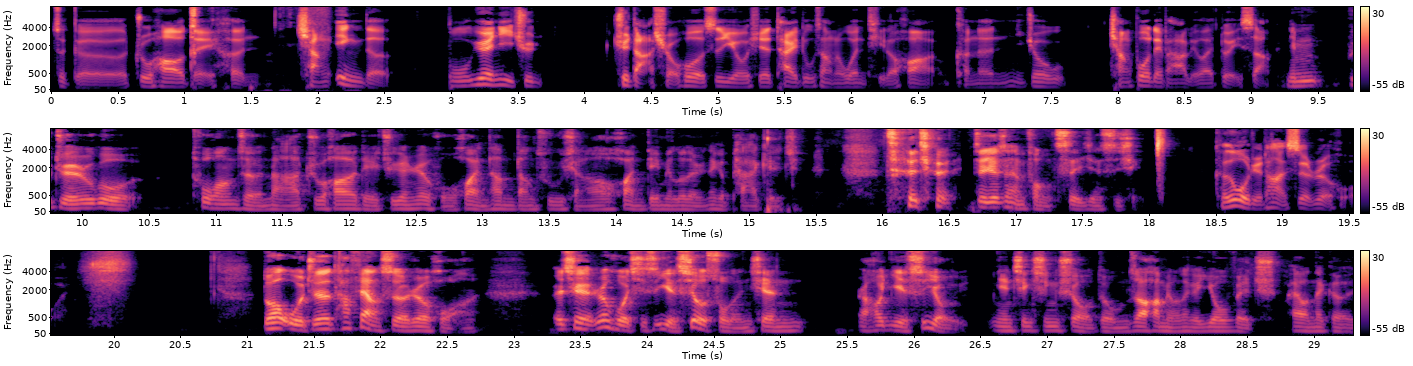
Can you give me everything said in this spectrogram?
这个 Jrue Holiday 很强硬的。不愿意去去打球，或者是有一些态度上的问题的话，可能你就强迫得把他留在队上。你们不觉得，如果拓荒者拿 Jrue Holiday 去跟热火换，他们当初想要换 Damian Lillard 那个 package，这就这就是很讽刺的一件事情。可是我觉得他很适合热火，对啊，我觉得他非常适合热火啊。而且热火其实也是有首轮签，然后也是有年轻新秀。对，我们知道他们有那个 Yovich，还有那个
